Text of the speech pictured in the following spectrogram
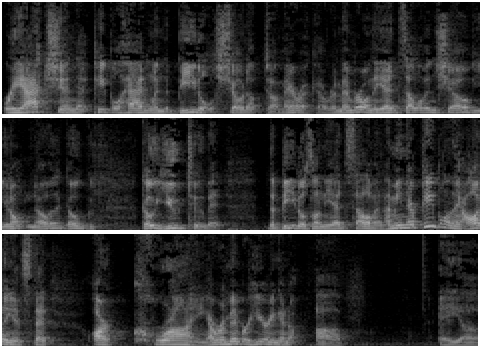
reaction that people had when the Beatles showed up to America. Remember on the Ed Sullivan show? If you don't know go go YouTube it. The Beatles on the Ed Sullivan. I mean, there are people in the audience that are crying. I remember hearing an uh, a uh,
